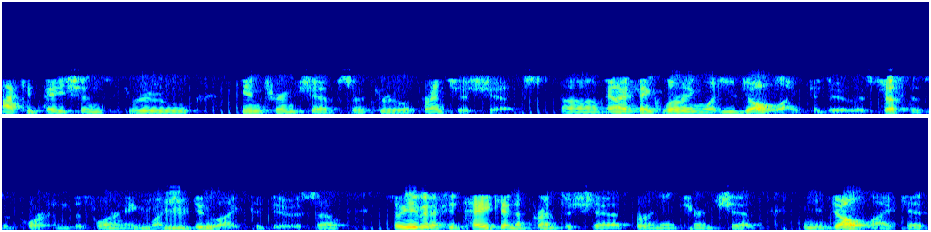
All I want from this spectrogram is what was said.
occupations through internships or through apprenticeships. Um, and I think learning what you don't like to do is just as important as learning what you Mhm. do like to do. So, so even if you take an apprenticeship or an internship and you don't like it,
